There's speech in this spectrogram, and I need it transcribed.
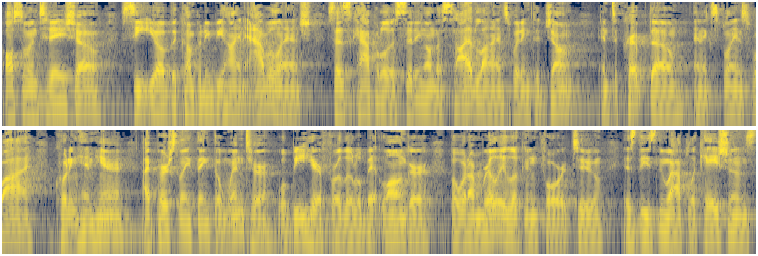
Also in today's show, CEO of the company behind Avalanche says capital is sitting on the sidelines waiting to jump into crypto and explains why. Quoting him here, I personally think the winter will be here for a little bit longer, but what I'm really looking forward to is these new applications,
